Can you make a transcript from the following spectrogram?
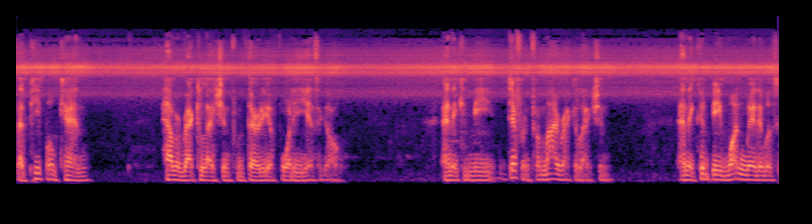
that people can have a recollection from 30 or 40 years ago. And it can be different from my recollection. And it could be one where there was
